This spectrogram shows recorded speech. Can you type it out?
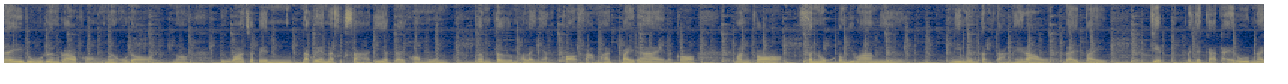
ได้รู้เรื่องราวของเมืองอุดรเนาะหรือว่าจะเป็นนักเรียนนักศึกษาที่อยากได้ข้อมูลเพิ่มเติมอะไรเงี้ยก็สามารถไปได้แล้วก็มันก็สนุกตรงที่ว่ามีมีมุมต่างๆ ให้เราได้ไปเก็บบรรยากาศถ่ายรูปนะ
